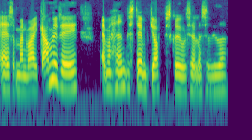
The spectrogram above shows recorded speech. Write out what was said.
altså man var i gamle dage, at man havde en bestemt jobbeskrivelse eller så videre.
